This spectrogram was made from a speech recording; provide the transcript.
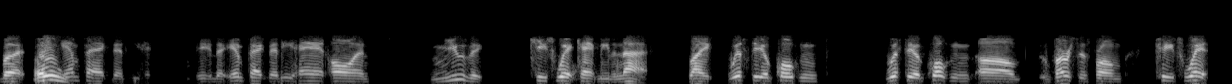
but the impact that he, the impact that he had on music, Keith Sweat can't be denied. Like we're still quoting we're still quoting uh, verses from Keith Sweat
